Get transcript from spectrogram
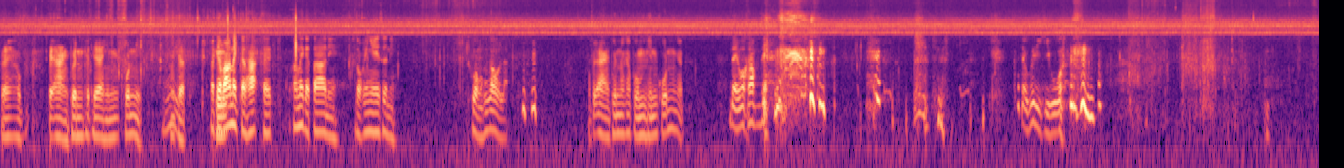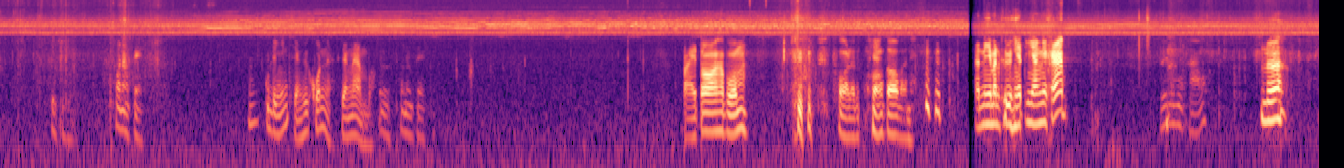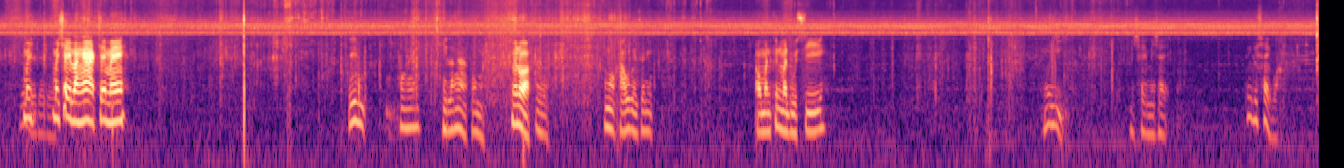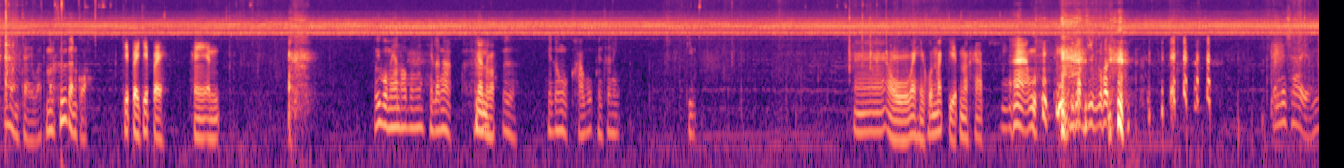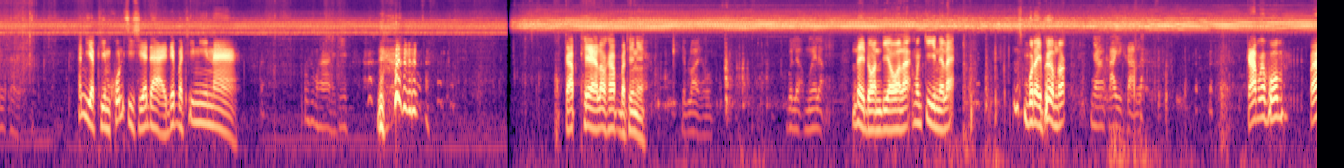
ไปเอาไปอ่างเพิ่นเขาจะเห็นคนอีกอุ้ยแบบเอาแต่วางในกระทะเอ่อวางในกระตานี่ ดอกไงซะนี่ถ่วงคือเก่าละเอาไปอ่างเพิ่นนะครับ ผมเห็นคนกันได้วะครับเด็กก็เจ้าคือดีคิวอะ พ่อน้ำแตกกูได้ยินเสียงคือคนน่ะ เสียงน้ำบ่เออพ่อน้ำแตกไปต่อครับผม พอแล้วแหงต่อบ้านี่อันนี้มันคือเห็ดอีหยังนี่ครับเฮ้ยลูกขาวเนอะไม่ไม่ใช่ละงากใช่ไหมนี่พ่อแม่นเห็ดละงากก็นี่นั่นหรอลูกขาวเป็นสนิท เอามันขึ้นมาดูซิเฮ้ยไม่ใช่ไม่ใช่เฮ้ยไม่ใช่วะไม่มั่นใจวะมันคือกันก่อเก็บไปเก็บไปให้อันเฮ้ยโบแมนท็อปโบแมนเห็ดละงากนั่นหรอเออเห็ดละงกขาวบุกเป็นสนิทอ่าเอาไว้ให้คนมาเก็บเนาะครับห่างยับทิมรถมันไม่ใช่อะมันไม่ใช่ ท่านเหยียบทีมคนสีเสียดายเด็บบัดที่นี่นาต้องทำห้านี่พี่กลับแท้แล้วครับบัดที่นี่เรียบร้อยครับผมเบื่อแล้วเมื่อยแล้วได้ดอนเดียวละเมื่อกี้นี่แหละบ่ได้เพิ่มหรอกยางคายอีกขาดละกลับครับผม ไป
